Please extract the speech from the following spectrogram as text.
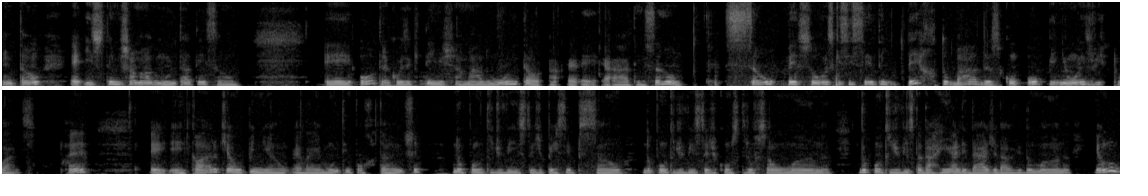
Então, é, isso tem me chamado muita atenção. É, outra coisa que tem me chamado muita a, a, é, é, a atenção são pessoas que se sentem perturbadas com opiniões virtuais, né? É, é, claro que a opinião ela é muito importante do ponto de vista de percepção, do ponto de vista de construção humana, do ponto de vista da realidade da vida humana. Eu não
